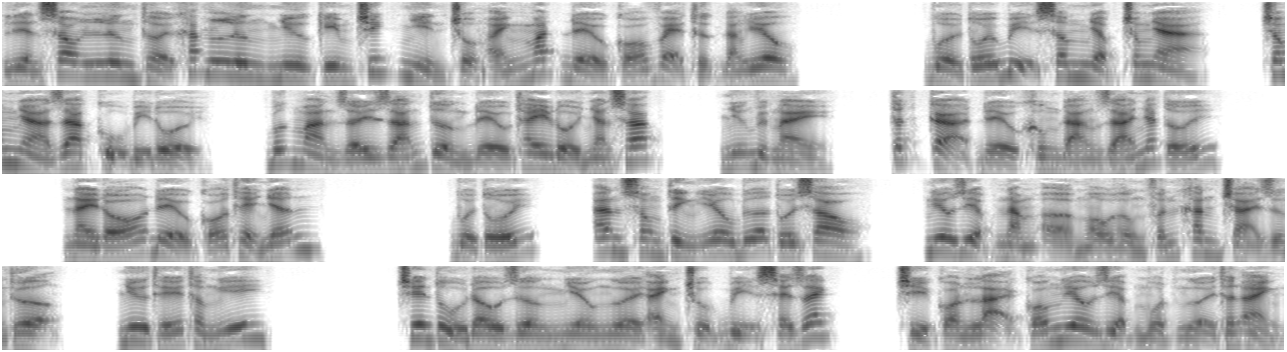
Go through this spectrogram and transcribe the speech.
liền sau lưng thời khắc lưng như kim trích nhìn trộm ánh mắt đều có vẻ thực đáng yêu. Buổi tối bị xâm nhập trong nhà, trong nhà gia cụ bị đổi, bức màn giấy dán tường đều thay đổi nhan sắc, những việc này, tất cả đều không đáng giá nhắc tới. Này đó đều có thể nhẫn. Buổi tối, ăn xong tình yêu bữa tối sau, Niêu Diệp nằm ở màu hồng phấn khăn trải giường thượng, như thế thầm nghĩ. Trên tủ đầu giường nhiều người ảnh chụp bị xé rách, chỉ còn lại có Niêu Diệp một người thân ảnh.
